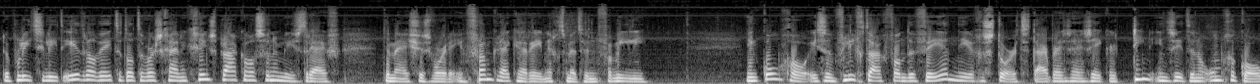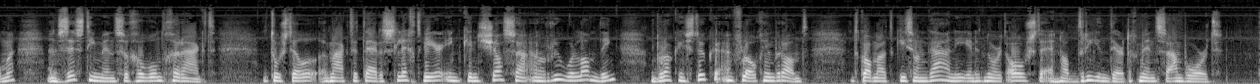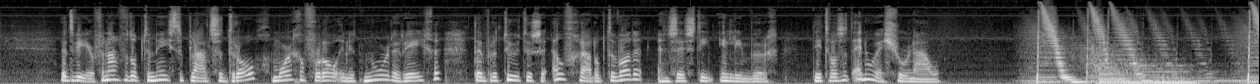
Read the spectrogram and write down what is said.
De politie liet eerder al weten dat er waarschijnlijk geen sprake was van een misdrijf. De meisjes worden in Frankrijk herenigd met hun familie. In Congo is een vliegtuig van de VN neergestort. Daarbij zijn zeker 10 inzittenden omgekomen en 16 mensen gewond geraakt. Het toestel maakte tijdens slecht weer in Kinshasa een ruwe landing, brak in stukken en vloog in brand. Het kwam uit Kisangani in het noordoosten en had 33 mensen aan boord. Het weer. Vanavond op de meeste plaatsen droog. Morgen vooral in het noorden regen. Temperatuur tussen 11 graden op de Wadden en 16 in Limburg. Dit was het NOS Journaal.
